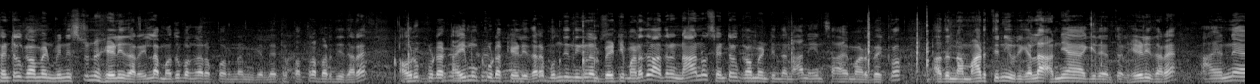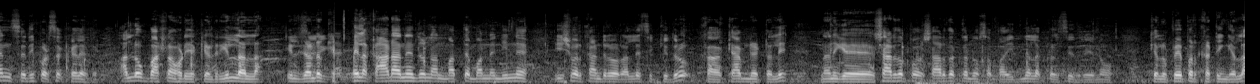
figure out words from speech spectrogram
ಸೆಂಟ್ರಲ್ ಗೌರ್ಮೆಂಟ್ ಮಿನಿಸ್ಟ್ರೂ ಹೇಳಿದ್ದಾರೆ. ಇಲ್ಲ, ಮಧು ಬಂಗಾರಪ್ಪ ಅವರು ನಮಗೆ ಲೆಟರ್ ಪತ್ರ ಬರೆದಿದ್ದಾರೆ. ಅವರು ಕೂಡ ಟೈಮು ಕೂಡ ಕೇಳಿದ್ದಾರೆ. ಮುಂದಿನ ತಿಂಗಳಲ್ಲಿ ಭೇಟಿ ಮಾಡೋದು. ಆದರೆ ನಾನು ಸೆಂಟ್ರಲ್ ಗೌರ್ಮೆಂಟಿಂದ ನಾನು ಏನು ಸಹಾಯ ಮಾಡಬೇಕು, ಅದನ್ನು ಮಾಡ್ತೀನಿ. ಇವರಿಗೆಲ್ಲ ಅನ್ಯಾಯ ಆಗಿದೆ ಅಂತೇಳಿ ಹೇಳಿದ್ದಾರೆ. ಆ ಅನ್ಯಾಯನ ಸರಿಪಡಿಸೋಕೆ ಹೇಳಿದ್ರು. ಅಲ್ಲೋಗಿ ಭಾಷಣ ಹೊಡೆಯೋಕೆ ಕೇಳ್ರಿ. ಇಲ್ಲಲ್ಲ. ಇಲ್ಲಿ ಜನರು ಇಲ್ಲ, ಕಾಡಾನೇದು ನಾನು ಮತ್ತೆ ಮೊನ್ನೆ ನಿನ್ನೆ ಈಶ್ವರ್ ಕಾಂಡಿರೋರು ಅಲ್ಲೇ ಸಿಕ್ಕಿದ್ರು ಕ್ಯಾಬಿನೆಟ್ಟಲ್ಲಿ ನನಗೆ ಶಾರದಪ್ಪ, ಶಾರದಕ್ಕನ್ನು ಸ್ವಲ್ಪ ಇದನ್ನೆಲ್ಲ ಕಳಿಸಿದ್ರು, ಏನು ಕೆಲವು ಪೇಪರ್ ಕಟ್ಟಿಂಗ್ ಎಲ್ಲ.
